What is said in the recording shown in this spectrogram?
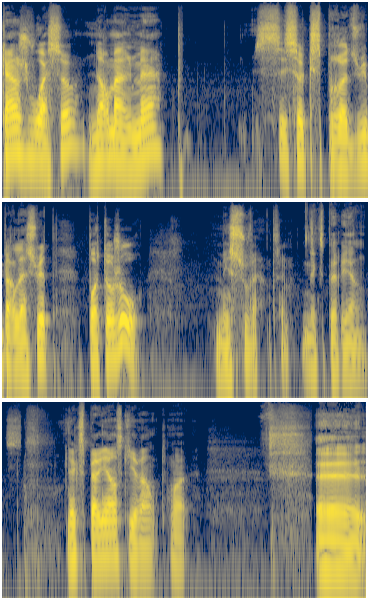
quand je vois ça, normalement, c'est ça qui se produit par la suite. Pas toujours, mais souvent. tu sais. Une expérience. L'expérience qui rentre, ouais. Euh,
